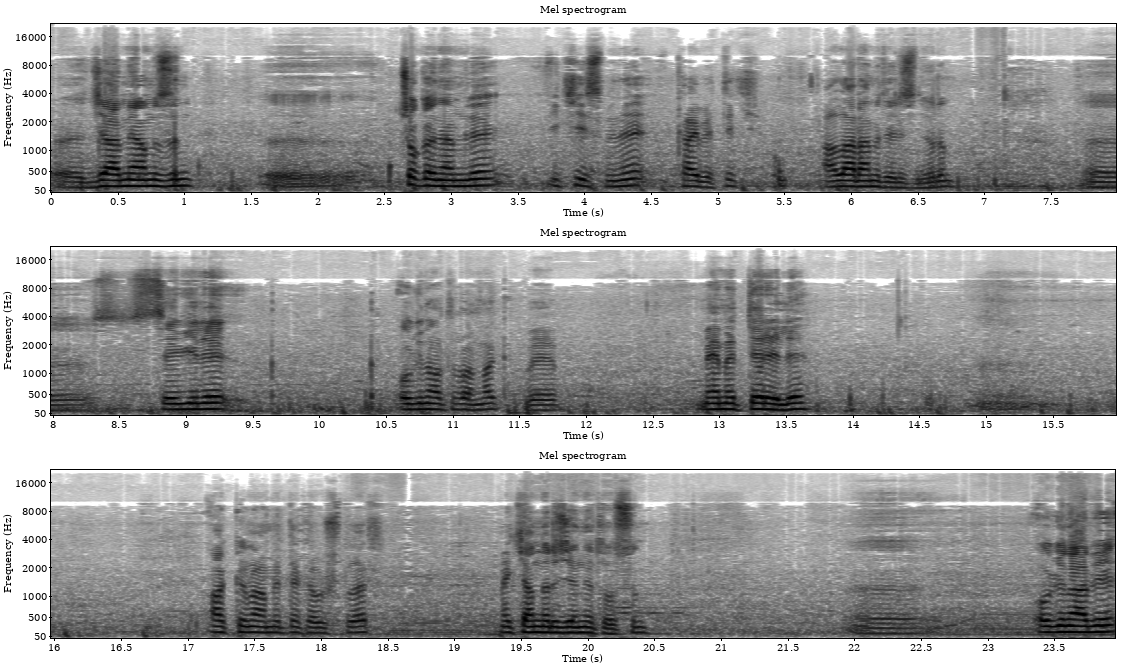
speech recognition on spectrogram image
E, camiamızın e, çok önemli iki ismini kaybettik. Allah rahmet eylesin diyorum. E, sevgili Ogün Altıparmak ve Mehmet Dereli e, hakkın rahmetine kavuştular. Mekanları cennet olsun. O gün abi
